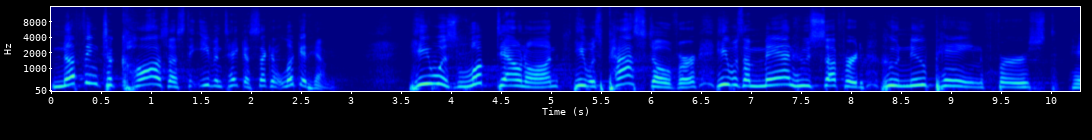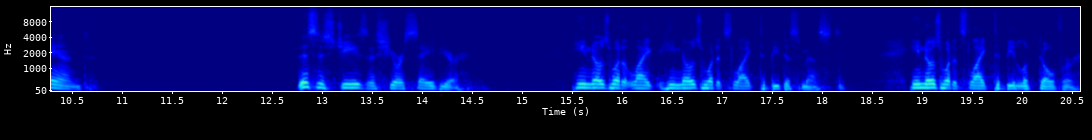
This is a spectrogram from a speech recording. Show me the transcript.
Nothing to cause us to even take a second look at him. He was looked down on, he was passed over, he was a man who suffered, who knew pain firsthand. This is Jesus, your Savior. He knows what it like, he knows what it's like to be dismissed. He knows what it's like to be looked over.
